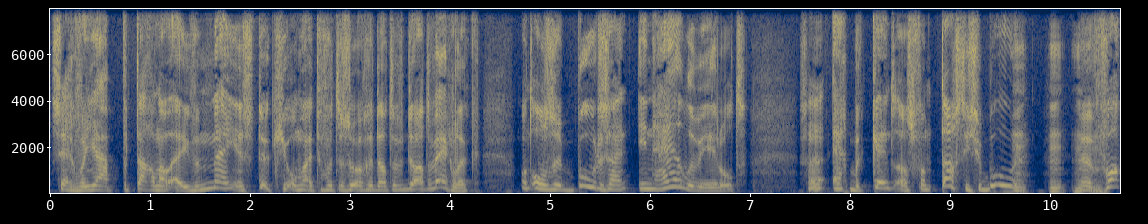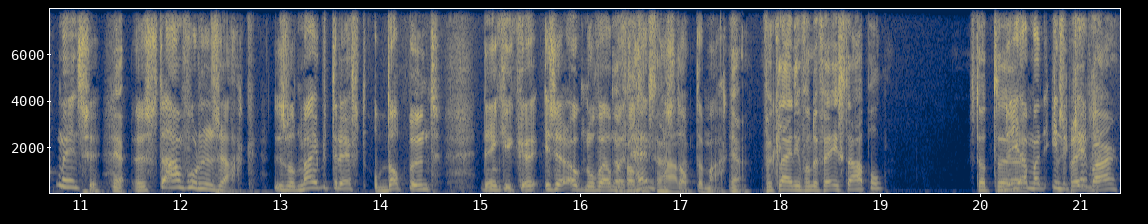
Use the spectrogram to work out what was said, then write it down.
zeggen van ja, betaal nou even mee een stukje om ervoor te zorgen dat we daadwerkelijk, want onze boeren zijn in heel de wereld zijn echt bekend als fantastische boeren. Mm, Eh, vakmensen Ja. eh, staan voor hun zaak. Dus wat mij betreft, op dat punt, denk ik, eh, is er ook nog wel met hem iets een stap te maken. Ja. Verkleining van de veestapel? Dat eh, ja, maar in de, kern,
